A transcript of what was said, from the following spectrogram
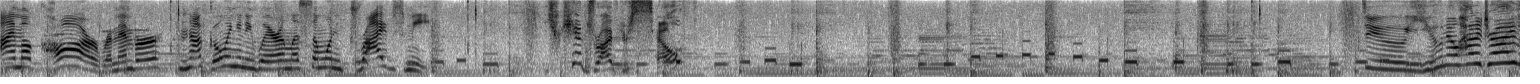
I'm a car, remember? Not going anywhere unless someone drives me. You can't drive yourself? Do you know how to drive?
